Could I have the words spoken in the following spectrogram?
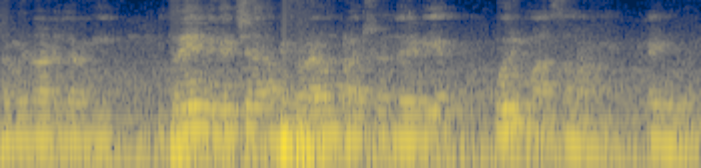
തമിഴ്നാട്ടിൽ ഇറങ്ങി ഇത്രയും മികച്ച അഭിപ്രായവും കളക്ഷനും നേടിയ ഒരു മാസമാണ് കഴിഞ്ഞു പോയത്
